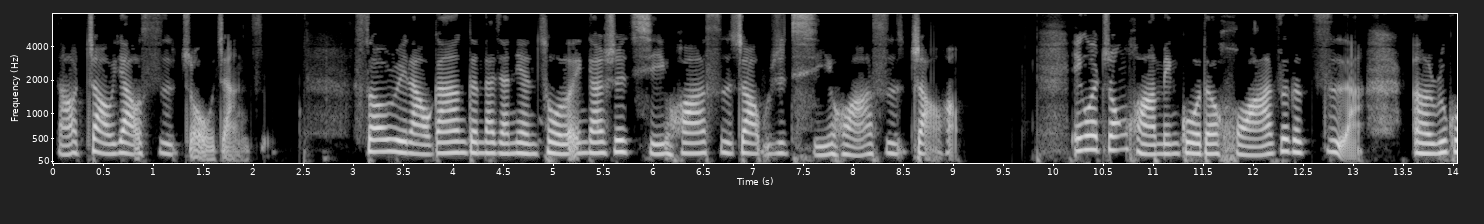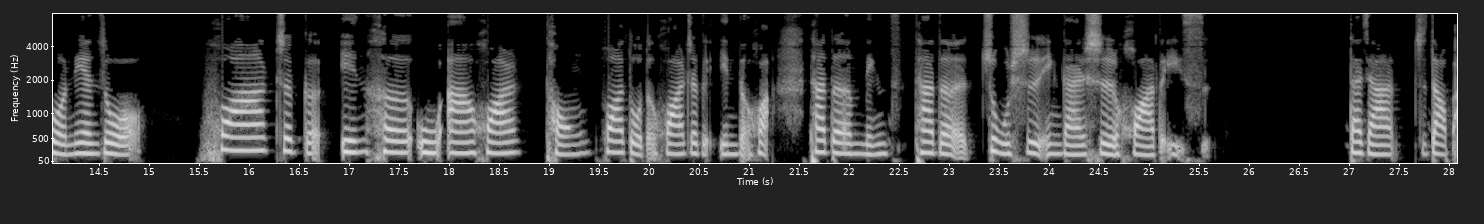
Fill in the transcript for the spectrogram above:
然后照耀四周这样子。Sorry 啦，我刚刚跟大家念错了，应该是奇花四照，不是奇华四照哈。因为中华民国的“华”这个字啊，呃，如果念作花这个音和乌啊花同花朵的花这个音的话，它的名字它的注释应该是花的意思。大家知道吧？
